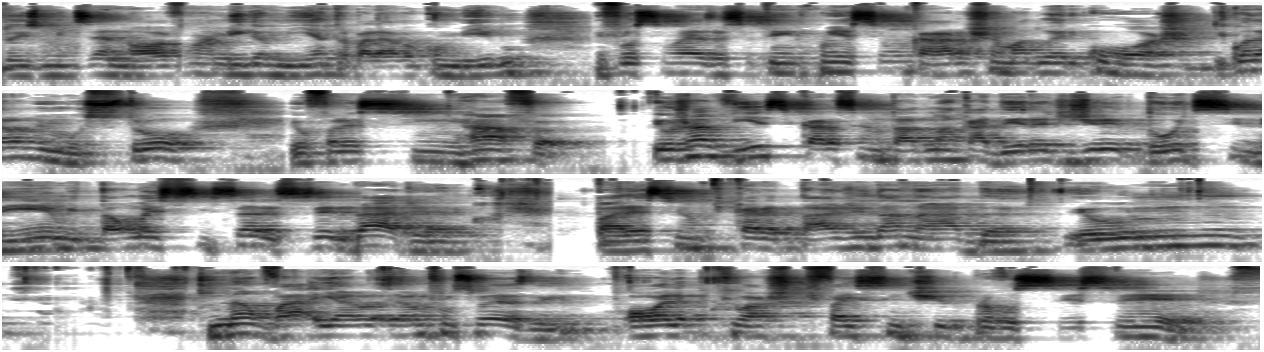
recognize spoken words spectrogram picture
2019, uma amiga minha trabalhava comigo e falou assim: Wesley, você tem que conhecer um cara chamado Érico Rocha. E quando ela me mostrou, eu falei assim: Rafa, eu já vi esse cara sentado numa cadeira de diretor de cinema e tal, mas sinceridade, Érico, parece uma picaretagem danada. Eu não. Não, vai. E ela, ela me falou assim: Wesley, olha, porque eu acho que faz sentido para você ser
